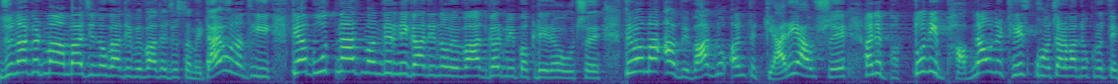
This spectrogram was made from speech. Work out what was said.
જુનાગઢમાં અંબાજીનો ગાદી વિવાદ હજુ સમેટાયો નથી. ત્યાં ભૂતનાથ મંદિરની ગાદીનો વિવાદ ગરમી પકડી રહ્યો છે. તેવામાં આ વિવાદનો અંત ક્યારે આવશે અને ભક્તોની ભાવનાઓને ઠેસ પહોંચાડવાનું કૃત્ય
